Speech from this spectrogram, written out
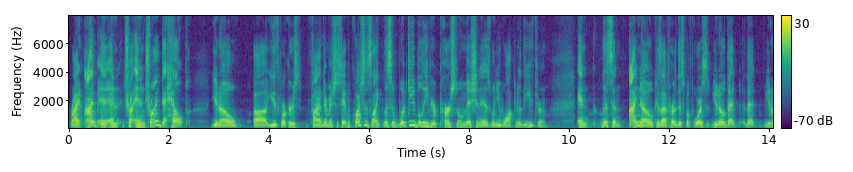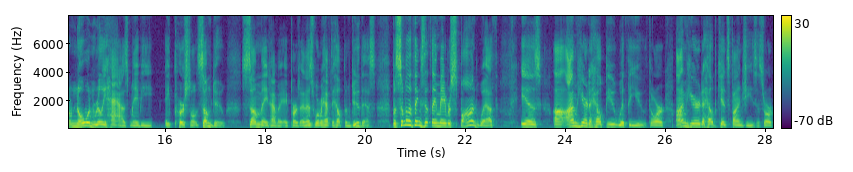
right? I'm and, try, and trying to help, you know, uh, youth workers find their mission statement. Questions like, listen, what do you believe your personal mission is when you walk into the youth room? And listen, I know because I've heard this before. Is you know that that you know no one really has maybe a personal, some do. Some may have a, a person, and that's where we have to help them do this. But some of the things that they may respond with is uh, I'm here to help you with the youth, or I'm here to help kids find Jesus, or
